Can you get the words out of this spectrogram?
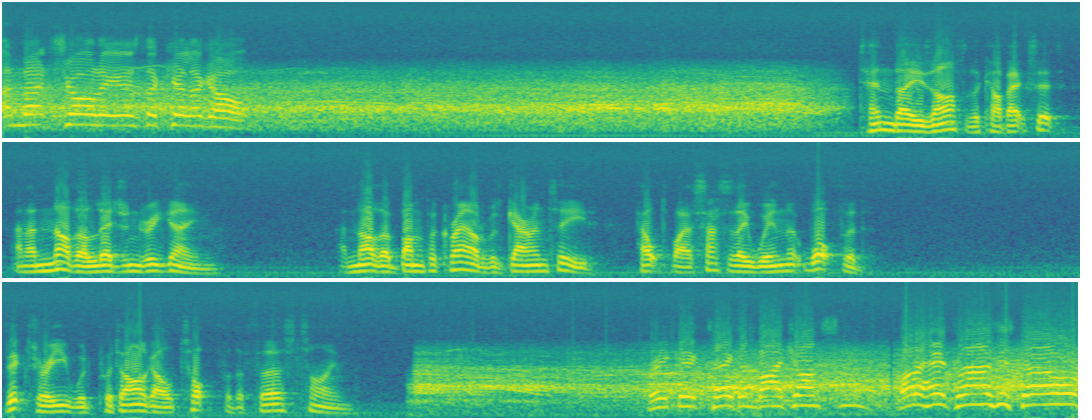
And that surely is the killer goal. Ten days after the cup exit, and another legendary game. Another bumper crowd was guaranteed, helped by a Saturday win at Watford. Victory would put Argyle top for the first time. Free kick taken by Johnson. A lot of heads round this goes.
